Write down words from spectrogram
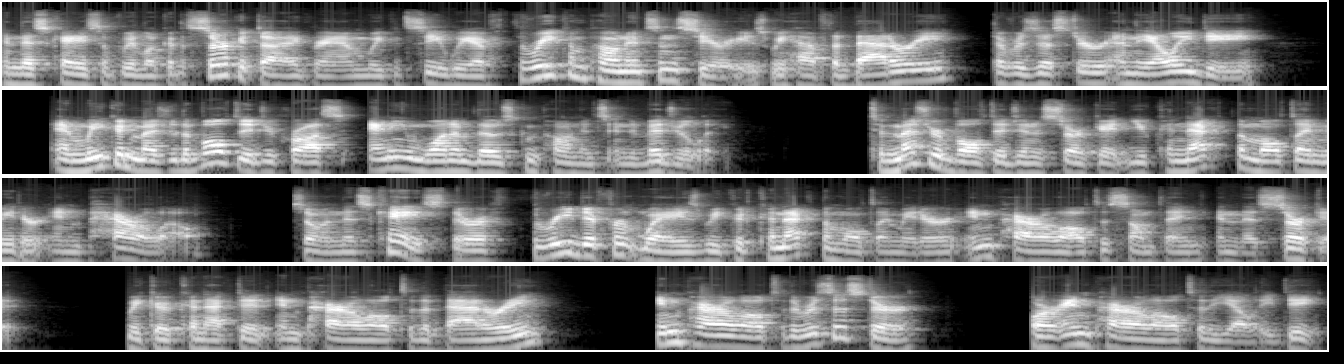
In this case, if we look at the circuit diagram, we can see we have three components in series. We have the battery, the resistor, and the LED, and we can measure the voltage across any one of those components individually. To measure voltage in a circuit, you connect the multimeter in parallel. So in this case, there are three different ways we could connect the multimeter in parallel to something in this circuit. We could connect it in parallel to the battery, in parallel to the resistor, or in parallel to the LED.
